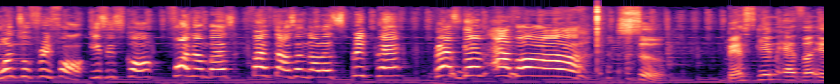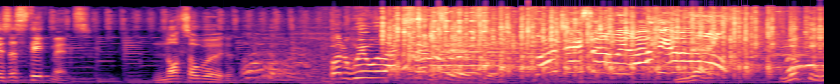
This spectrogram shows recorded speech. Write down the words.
One, two, three, four. Easy score. Four numbers. Five thousand dollars. Split pay. Best game ever. So, best game ever is a statement, not a word. But we will accept it. Go Jason, we love you! Next, looking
